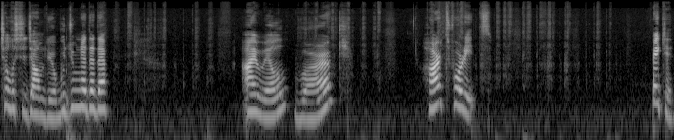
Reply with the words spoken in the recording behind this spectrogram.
çalışacağım diyor. Bu cümlede de I will work hard for it. Peki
